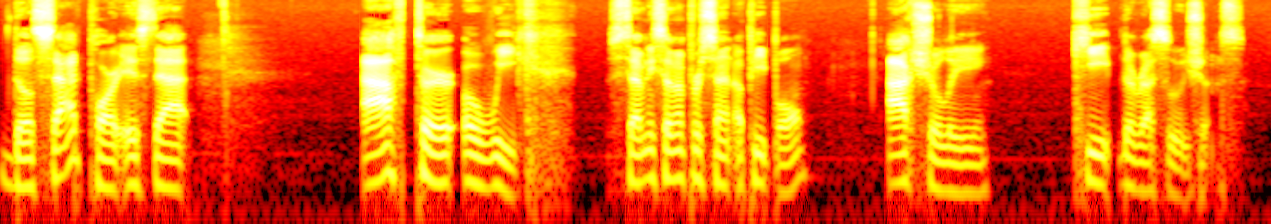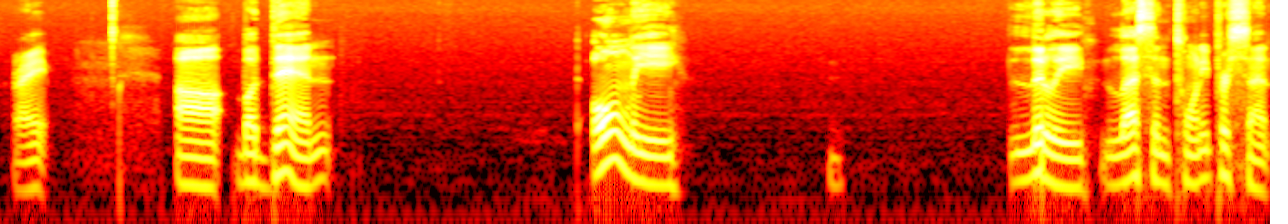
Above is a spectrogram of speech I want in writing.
the sad part is that after a week, 77% of people actually keep the resolutions, right? Uh, but then only literally less than 20%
